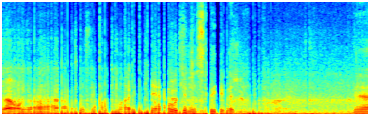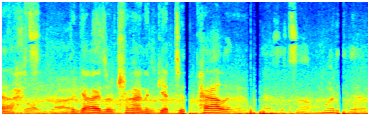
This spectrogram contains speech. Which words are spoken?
That one. yeah, it's just all muddy. yeah, we can just leave it. Yeah, the guys are trying to get to the pallet and as it's all muddy there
